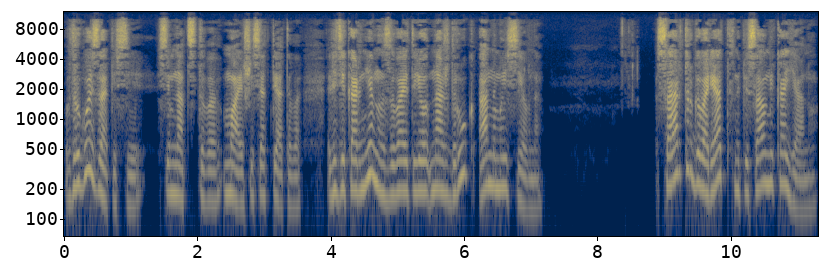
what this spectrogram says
В другой записи, 17 мая 65-го, Лидия Корневна называет ее «наш друг Анна Моисеевна». Сартер, говорят, написал Микояну.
